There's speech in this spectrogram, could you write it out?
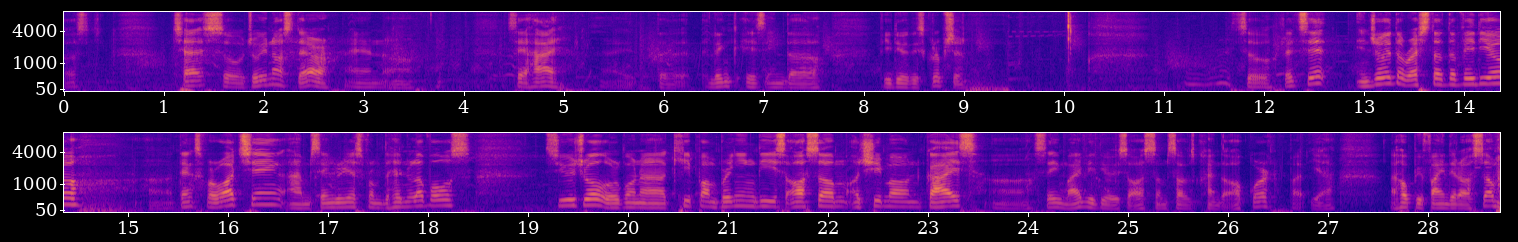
uh, chat so join us there and uh, say hi. Uh, the link is in the video description. Alright, so that's it. Enjoy the rest of the video. Uh, thanks for watching. I'm Sangriaz from the hidden levels as usual we're gonna keep on bringing these awesome achievement guys. Uh, saying my video is awesome sounds kind of awkward but yeah. I hope you find it awesome.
